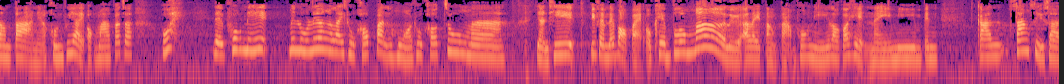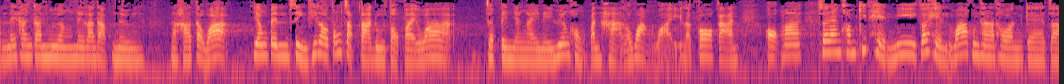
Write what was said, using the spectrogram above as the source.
ต่างๆ เนี่ย คนผู้ใหญ่ออกมาก็จะโอ้ย เด็กพวกนี้ไม่รู้เรื่องอะไรถูกเขาปั่นหัวถูกเขาจูงมา อย่างที่พี่เฟรมได้บอกไป OK boomer หรืออะไรต่างๆ พวกนี้เราก็เห็นในมีมเป็นการสร้างสีสันในทางการเมืองในระดับหนึ่งนะคะ แต่ว่ายังเป็นสิ่งที่เราต้องจับตาดูต่อไปว่าจะเป็นยังไงในเรื่องของปัญหาระหว่างวัยแล้วก็การออกมาแสดงความคิดเห็นนี่ก็เห็นว่าคุณธนาธรแกจะ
